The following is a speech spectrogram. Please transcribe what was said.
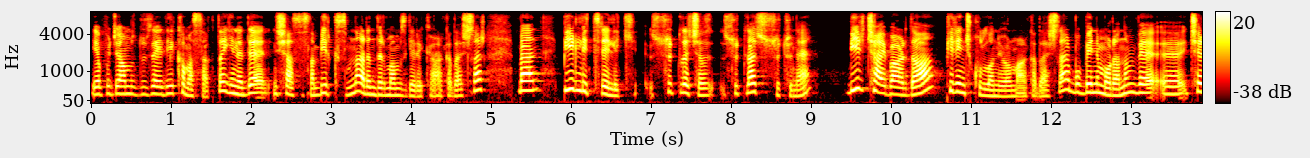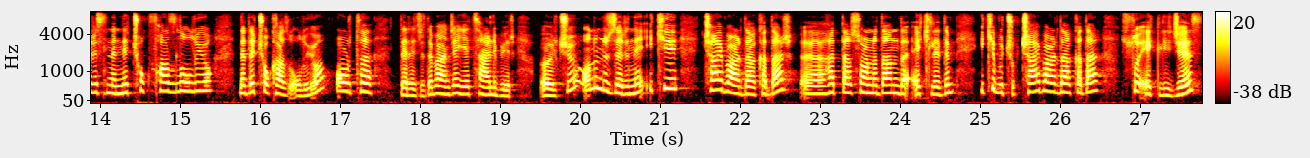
yapacağımız düzeyde yıkamasak da yine de nişastasından bir kısmını arındırmamız gerekiyor arkadaşlar. Ben 1 litrelik sütlaç, sütlaç sütüne 1 çay bardağı pirinç kullanıyorum arkadaşlar. Bu benim oranım ve e, içerisinde ne çok fazla oluyor ne de çok az oluyor. Orta derecede bence yeterli bir ölçü. Onun üzerine 2 çay bardağı kadar e, hatta sonradan da ekledim. 2,5 çay bardağı kadar su ekleyeceğiz.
